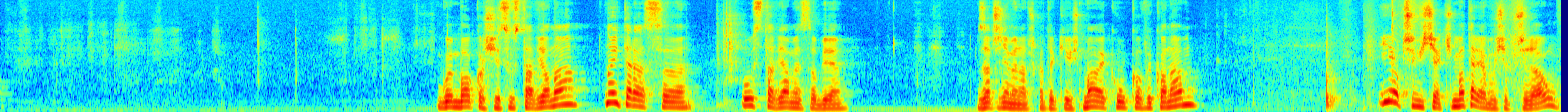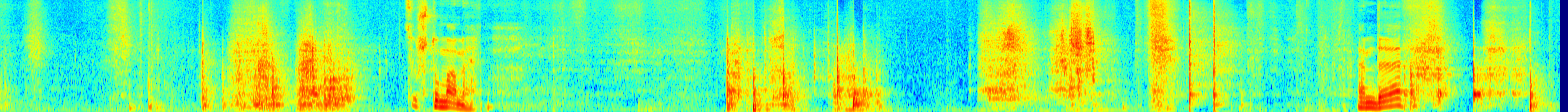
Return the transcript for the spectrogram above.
Głębokość jest ustawiona. No i teraz e, ustawiamy sobie, zaczniemy na przykład jakieś małe kółko wykonam. I oczywiście jakiś materiał by się przydał. Cóż tu mamy? MDF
